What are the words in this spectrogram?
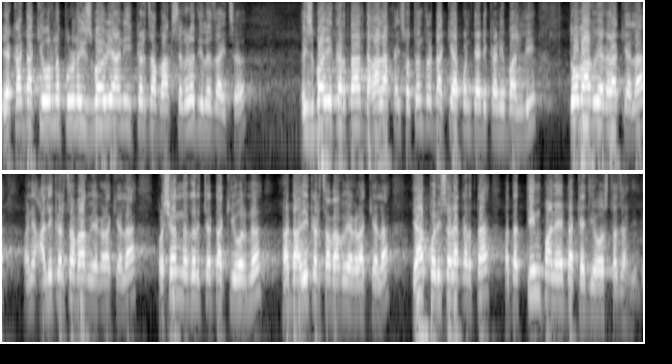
एका टाकीवरनं पूर्ण इजबावी आणि इकडचा भाग सगळं दिलं जायचं. इजबावी करता दहा लाख स्वतंत्र टाकी आपण त्या ठिकाणी बांधली. तो भाग वेगळा केला आणि अलीकडचा भाग वेगळा केला. प्रशांत नगरच्या टाकीवरनं हा डावीकडचा भाग वेगळा केला. या परिसराकरता आता तीन पाण्या टाक्याची व्यवस्था झालेली आहे.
